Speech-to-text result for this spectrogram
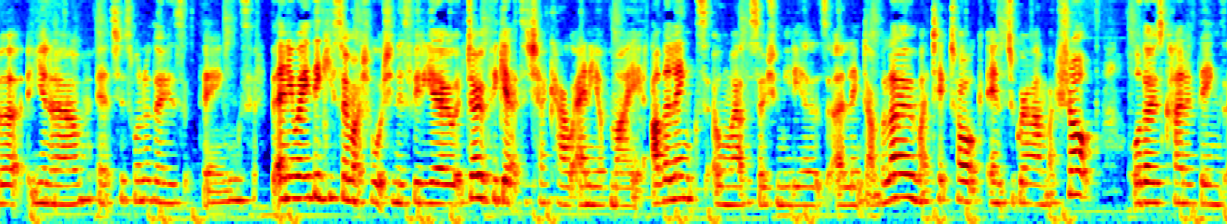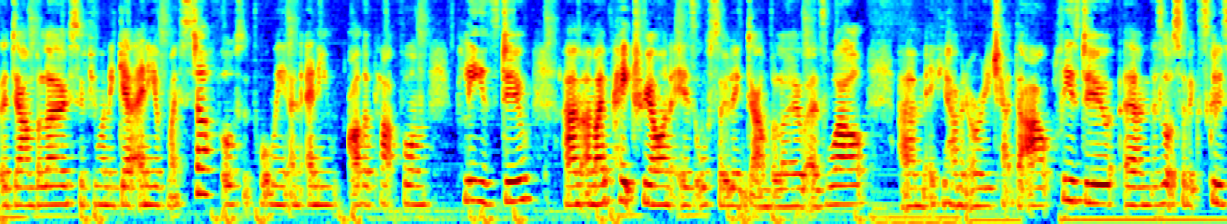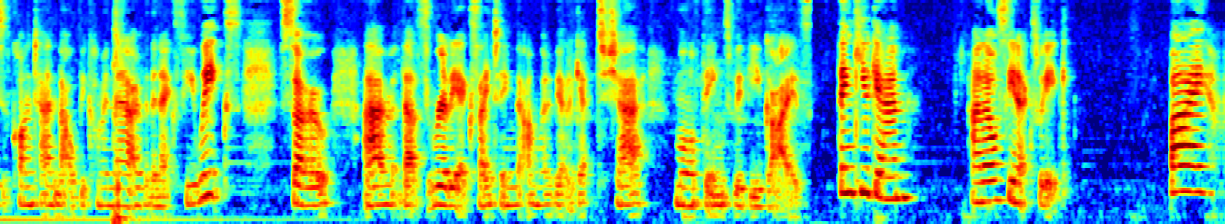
But you know it's just one of those things. But anyway thank you so much for watching this video. Don't forget to check out any of my other links. All my other social medias are linked down below. My tiktok instagram my shop all those kind of things are down below. So if you want to get any of my stuff or support me on any other platform please do. Um, and my patreon is also linked down below as well. Um, if you haven't already checked that out please do. Um, there's lots of exclusive content that will be coming there over the next few weeks so um, that's really exciting that I'm going to be able to get to share more things with you guys. Thank you again and I'll see you next week. Bye!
